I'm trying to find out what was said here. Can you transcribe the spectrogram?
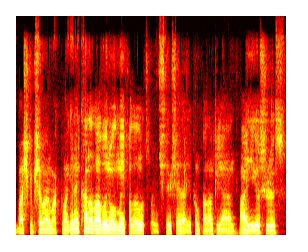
başka bir şey var mı aklıma gelen? Kanala abone olmayı falan unutmayın. İşte bir şeyler yapın falan filan. Haydi görüşürüz.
